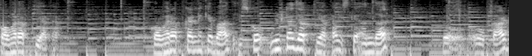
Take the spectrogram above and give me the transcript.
कवर अप किया था। कवर अप करने के बाद इसको उल्टा जब किया था इसके अंदर तो वो कार्ड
